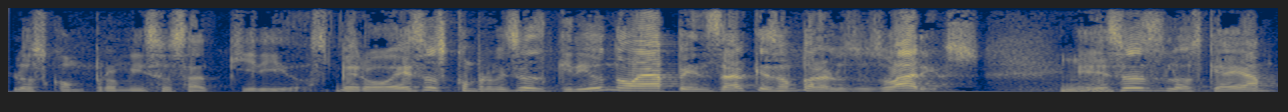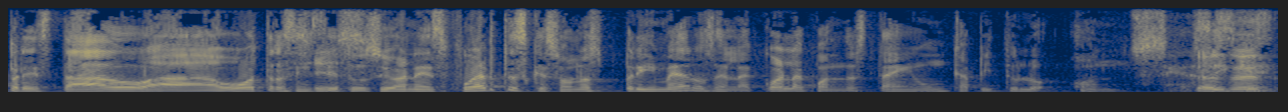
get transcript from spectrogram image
los compromisos adquiridos. Pero esos compromisos adquiridos no vaya a pensar que son para los usuarios. Esos los que hayan prestado a otras instituciones fuertes que son los primeros en la cola cuando están en un capítulo 11. Entonces,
